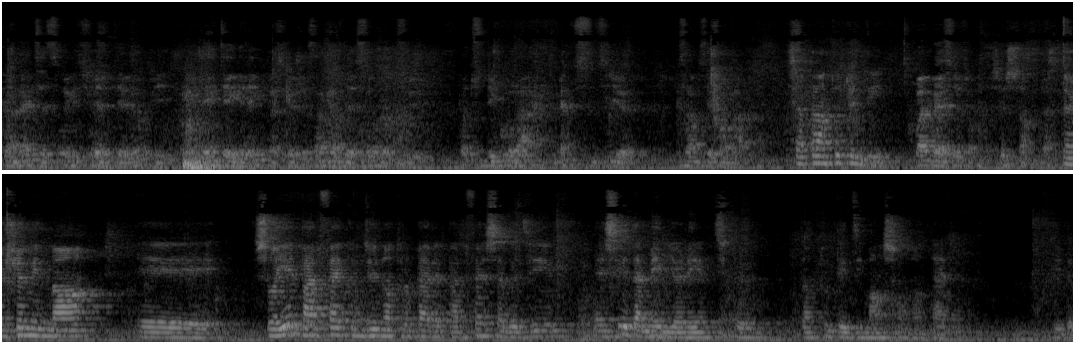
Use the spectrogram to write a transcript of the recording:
connaître cette spiritualité-là, puis l'intégrer, parce que juste en regarder ça, là, tu, toi, tu te décourages, mais tu te dis, euh, ça, c'est pas mal. Ça prend toute une vie. Ouais, ben, c'est ça. C'est ça. C'est un cheminement. Et soyez parfait comme Dieu notre Père est parfait, ça veut dire essayez d'améliorer un petit peu dans toutes les dimensions dans ta vie. De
